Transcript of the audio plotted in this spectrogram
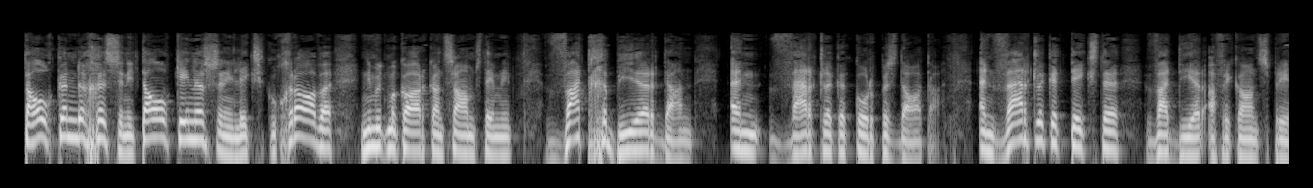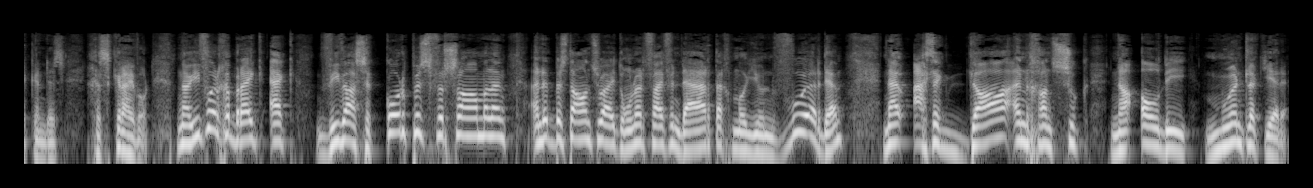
taalkundiges en die taalkenners en die leksikograwe nie met mekaar kan saamstem nie. Wat gebeur dan in werklike korpusdata in werklike tekste wat deur Afrikaanssprekendes geskryf word. Nou hiervoor gebruik ek Viva se korpusversameling en dit bestaan so uit 135 miljoen woorde. Nou as ek daarin gaan soek na al die moontlikhede,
